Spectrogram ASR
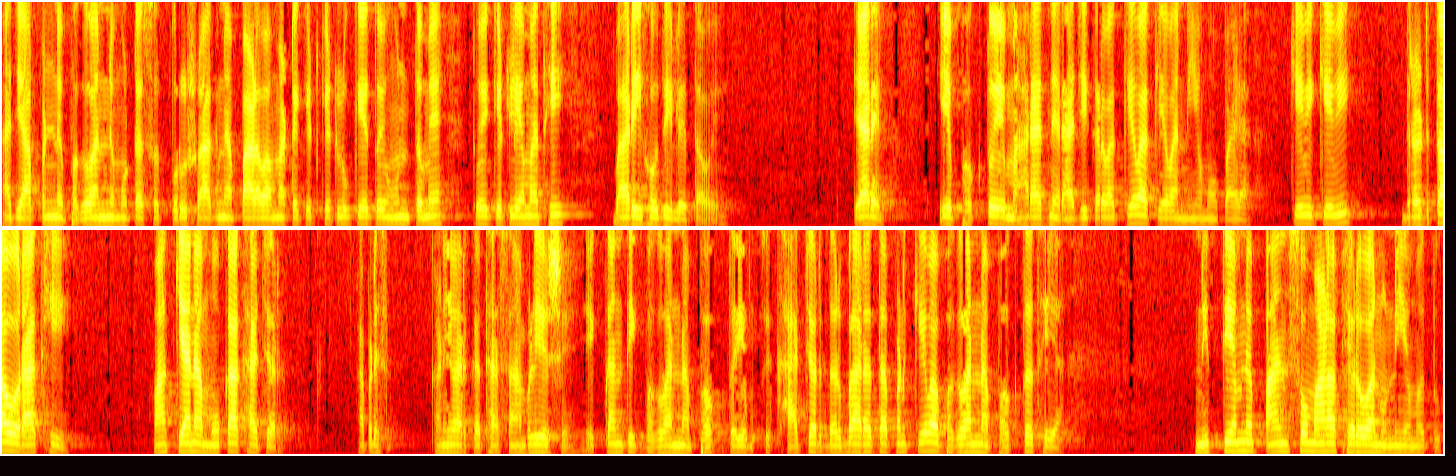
આજે આપણને ભગવાનને મોટા સત્પુરુષો આજ્ઞા પાળવા માટે કેટ કેટલું કહે, તોય હું તમે, તોય કેટલી એમાંથી બારી હોધી લેતા હોય. ત્યારે એ ભક્તોએ મહારાજને રાજી કરવા કેવા કેવા નિયમો પાડ્યા. કેવી કેવી દ્રઢતાઓ રાખી વાંક્યાના મોકા ખાચર. આપણે ઘણીવાર કથા સાંભળી હશે, એકાંતિક ભગવાનના ભક્ત એ ખાચર દરબાર હતા, પણ કેવા ભગવાનના ભક્ત થયા. નિત્ય એમને પાંચસો માળા ફેરવવાનું નિયમ હતું.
